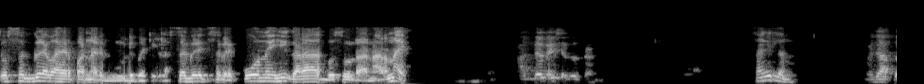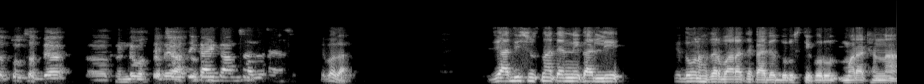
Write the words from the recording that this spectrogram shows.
तो सगळे बाहेर पडणार आहेत गुंडी बैठकीला सगळेच सगळे. कोणही घरात बसून राहणार नाही. सांगितलं ना. म्हणजे आता तो सध्या खंड त्याच्यावरती काय काम चालू आहे असं. हे बघा जी अधिसूचना त्यांनी काढली ते दोन हजार बाराच्या कायद्यात दुरुस्ती करून मराठ्यांना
